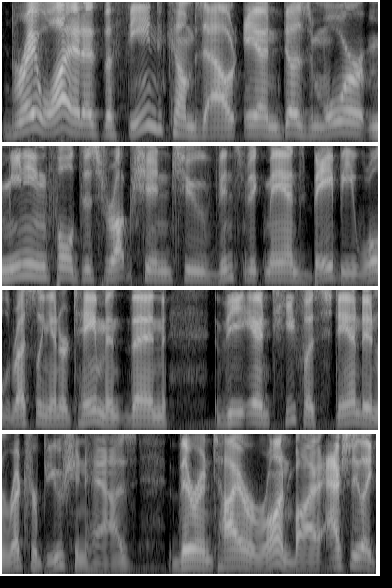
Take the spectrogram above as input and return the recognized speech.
Bray Wyatt, as the Fiend, comes out and does more meaningful disruption to Vince McMahon's baby, World Wrestling Entertainment, than the Antifa stand in Retribution has their entire run by actually like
